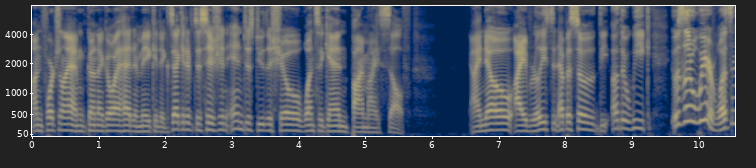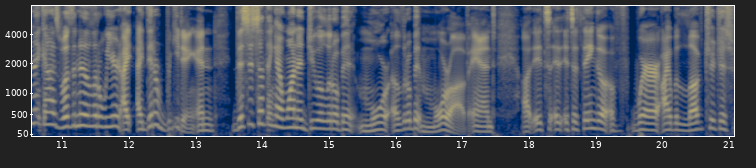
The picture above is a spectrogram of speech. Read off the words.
unfortunately, I'm going to go ahead and make an executive decision and just do the show once again by myself. I know I released an episode the other week. It was a little weird, wasn't it, guys? Wasn't it a little weird? I, I did a reading, and this is something I want to do a little bit more, a little bit more of. And uh, it's it's a thing of where I would love to just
